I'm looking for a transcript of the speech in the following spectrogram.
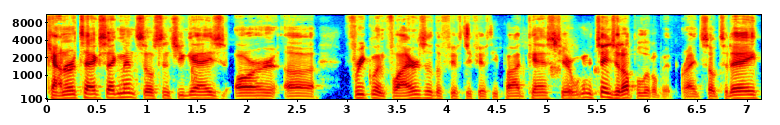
counterattack segment. So, since you guys are uh, frequent flyers of the 50 50 podcast here, we're going to change it up a little bit, right? So, today,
